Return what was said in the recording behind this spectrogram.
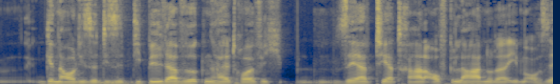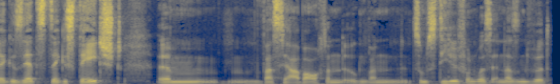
genau, diese, diese, die Bilder wirken halt häufig sehr theatral aufgeladen oder eben auch sehr gesetzt, sehr gestaged, ähm, was ja aber auch dann irgendwann zum Stil von Wes Anderson wird.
